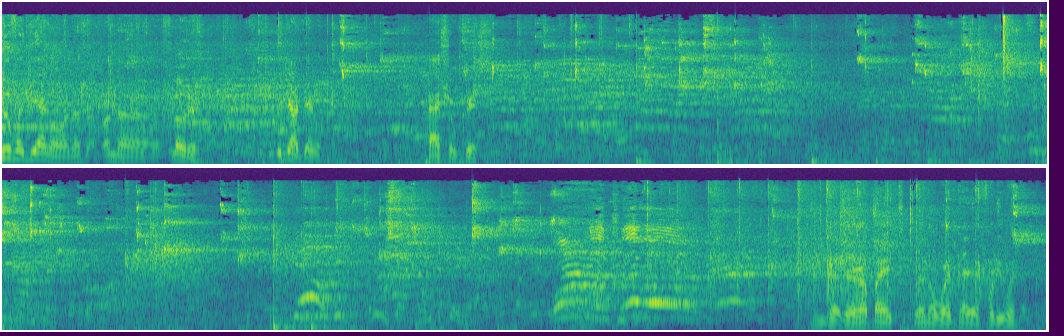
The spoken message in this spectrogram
Two for Diego on the, on the floater. Good job, Diego. Pass from Chris. And uh, they're up by, I don't know, we're tied at 41.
